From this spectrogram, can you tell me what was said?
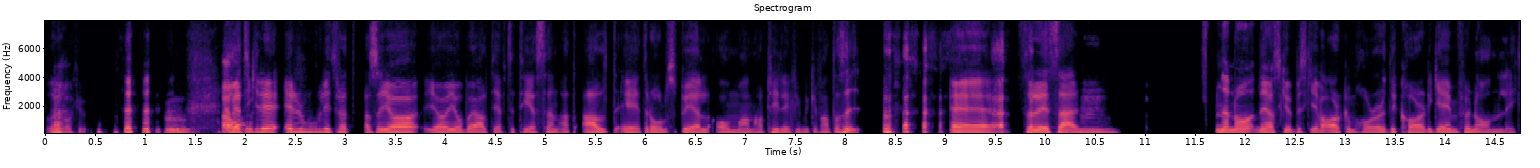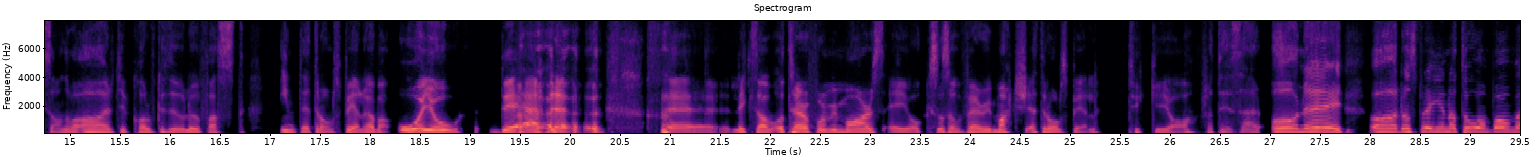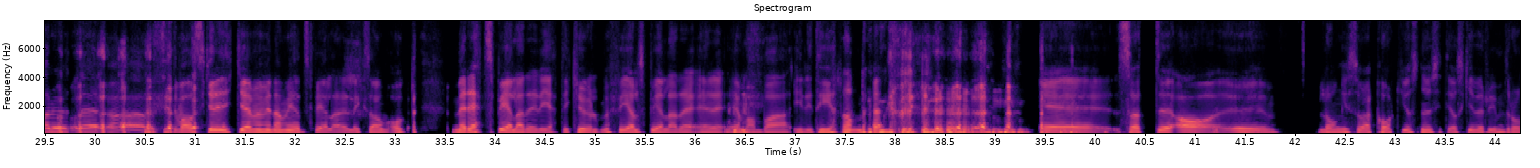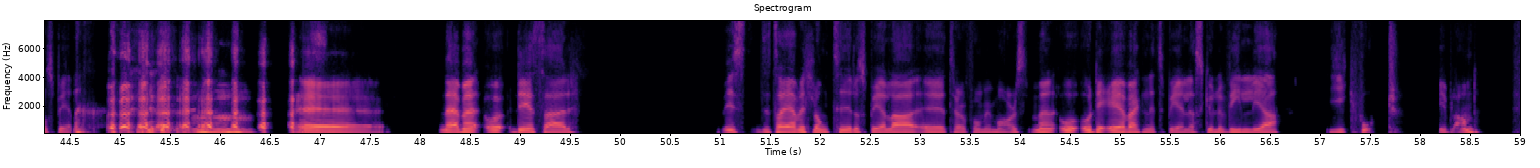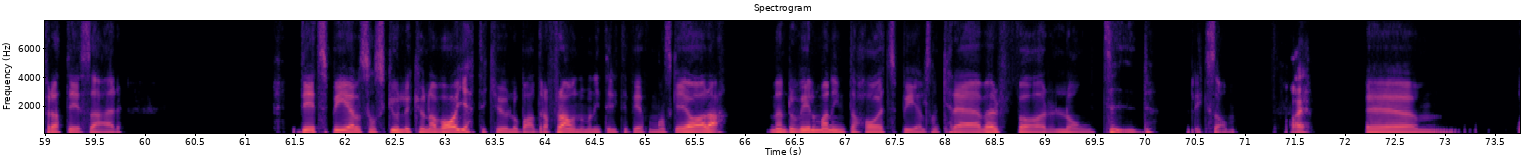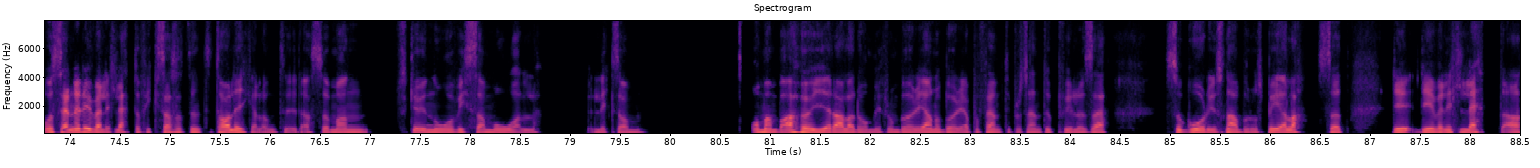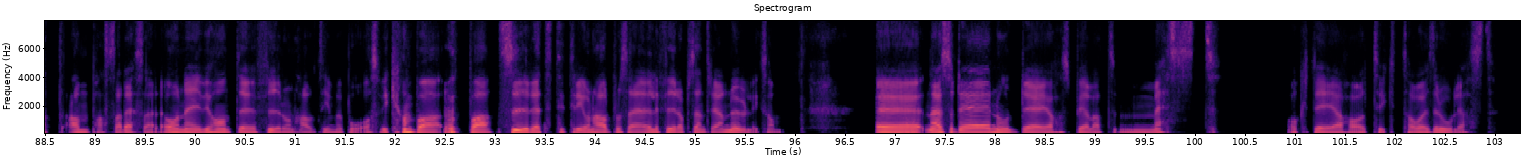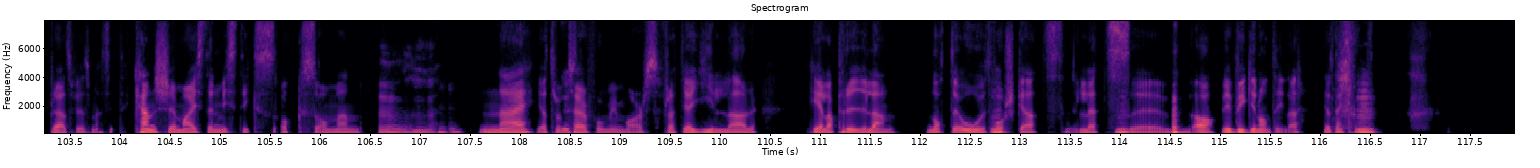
Och det var kul. Mm. Ja. Ja. Jag tycker det är roligt för att alltså jag, jag jobbar ju alltid efter tesen att allt är ett rollspel om man har tillräckligt mycket fantasi. eh, så det är så här, Mm. när, nå- när jag skulle beskriva Arkham Horror the Card Game för någon, liksom, det var ah, är det typ Call of Cthulhu fast inte ett rollspel. Och jag bara, åh jo, det är det. eh, liksom. Och Terraforming Mars är ju också så very much ett rollspel, tycker jag. För att det är så här, åh nej, åh, de spränger en atombomb här ute. Jag sitter bara och skriker med mina medspelare liksom. Och med rätt spelare är det jättekul, med fel spelare är, är man bara irriterande. eh, så att, eh, ja, eh, lång historia kort. Just nu sitter jag och skriver rymdrollspel. Mhm. Eh, nej men och det är så här. Visst, det tar jävligt lång tid att spela eh, Terraforming Mars, men, och, och det är verkligen ett spel jag skulle vilja gick fort ibland. För att det är så här. Det är ett spel som skulle kunna vara jättekul att bara dra fram när man inte riktigt vet vad man ska göra. Men då vill man inte ha ett spel som kräver för lång tid. Liksom. Nej. Ehm, och sen är det ju väldigt lätt att fixa så att det inte tar lika lång tid. Alltså man ska ju nå vissa mål, liksom. Om man bara höjer alla dem ifrån början och börjar på 50% uppfyllelse så går det ju snabbare att spela. Så att det, det är väldigt lätt att anpassa det så här. Åh nej, vi har inte fyra och en halv timme på oss. Vi kan bara uppa syret till 3,5 procent eller 4 procent redan nu liksom. Eh, nej, så det är nog det jag har spelat mest och det jag har tyckt har varit roligast brädspelsmässigt. Kanske Mice and Mystics också, men Mm. nej, jag tror Just- Terraforming Mars för att jag gillar hela prylen. Något är outforskat, let's, eh, ja, vi bygger någonting där helt enkelt. Mm.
